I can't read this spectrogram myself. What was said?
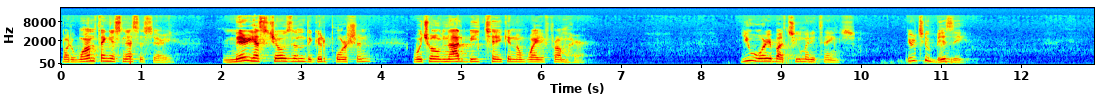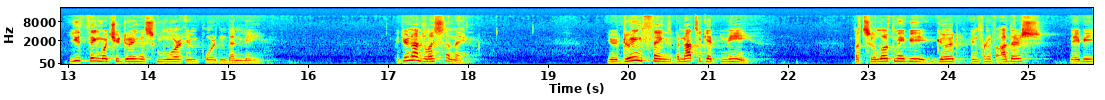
But one thing is necessary. Mary has chosen the good portion, which will not be taken away from her. You worry about too many things. You're too busy. You think what you're doing is more important than me. But you're not listening. You're doing things, but not to get me, but to look maybe good in front of others, maybe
